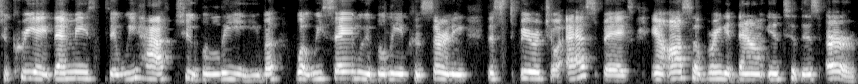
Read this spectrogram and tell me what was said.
to create. That means that we have to believe what we say we believe concerning the spiritual aspects and also bring it down into this earth.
